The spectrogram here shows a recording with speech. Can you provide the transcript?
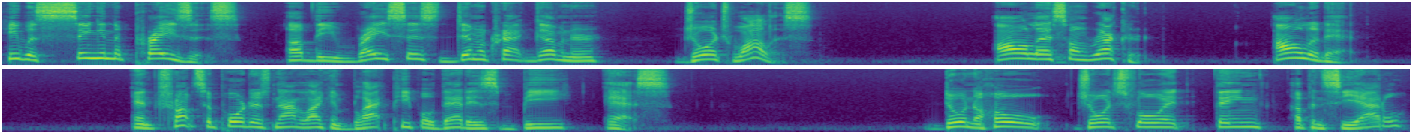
He was singing the praises of the racist Democrat governor, George Wallace. All that's on record. All of that. And Trump supporters not liking black people, that is BS. During the whole George Floyd thing up in Seattle,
